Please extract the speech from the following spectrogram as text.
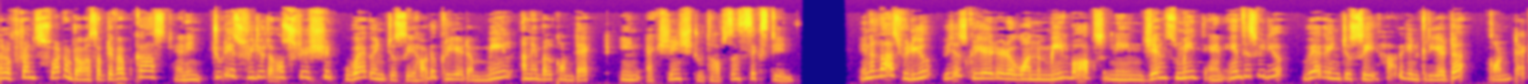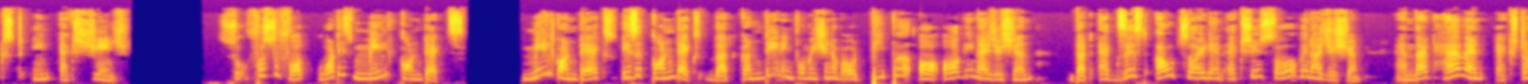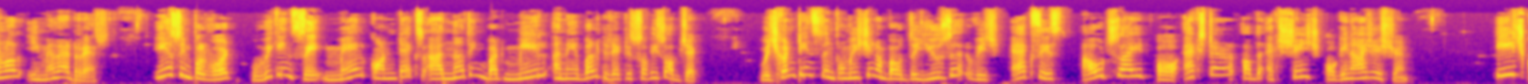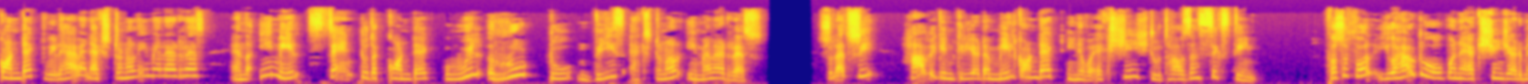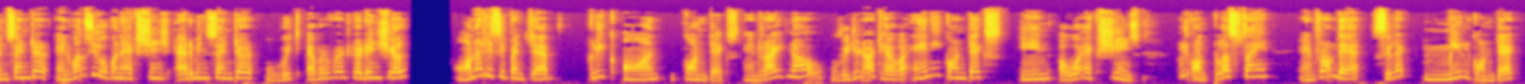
Hello friends, welcome to our Subject Webcast and in today's video demonstration, we're going to see how to create a mail enable contact in Exchange 2016. In the last video, we just created a one mailbox named James Smith and in this video, we are going to see how we can create a context in Exchange. So first of all, what is mail contacts? Mail contacts is a context that contain information about people or organization that exist outside an Exchange organization and that have an external email address. In a simple word, we can say mail contacts are nothing but mail enabled directory service object, which contains the information about the user which exists outside or external of the exchange organization. Each contact will have an external email address and the email sent to the contact will route to this external email address. So let's see how we can create a mail contact in our Exchange 2016. First of all, you have to open Exchange Admin Center and once you open Exchange Admin Center with appropriate credential, on a recipient tab, click on contacts and right now we do not have any contacts in our Exchange. Click on plus sign and from there select mail contact.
